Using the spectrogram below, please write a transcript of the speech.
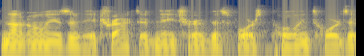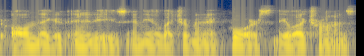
Not only is there the attractive nature of this force pulling towards it all negative entities and the electromagnetic force, the electrons,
